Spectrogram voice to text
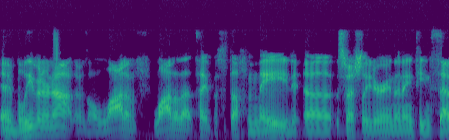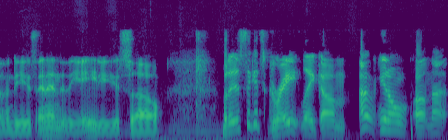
and believe it or not, there was a lot of lot of that type of stuff made, uh, especially during the 1970s and into the 80s. So, but I just think it's great. Like, um, I don't, you know, uh, not.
